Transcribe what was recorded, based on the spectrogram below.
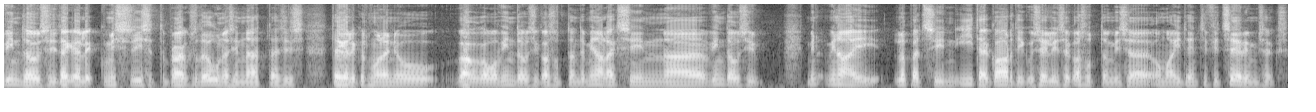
Windowsi tegelikult, mis siis, et te praegu seda õuna siin näete, siis tegelikult ma olen ju väga kaua Windowsi kasutanud ja mina läksin äh, Windowsi mina, mina ei, lõpetasin ID-kaardi kui sellise kasutamise oma identifitseerimiseks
